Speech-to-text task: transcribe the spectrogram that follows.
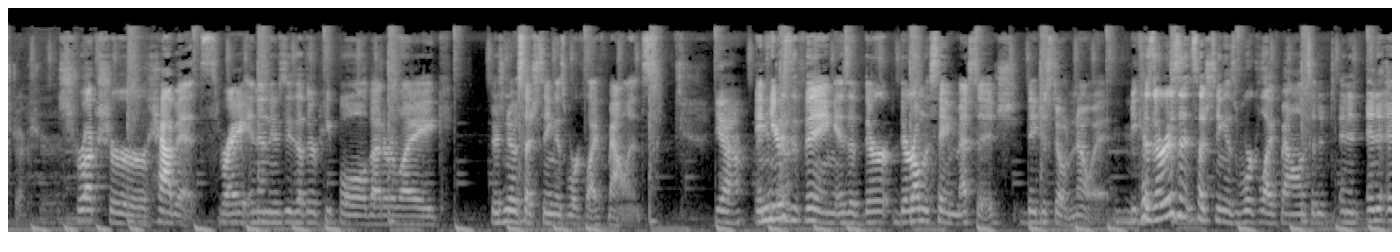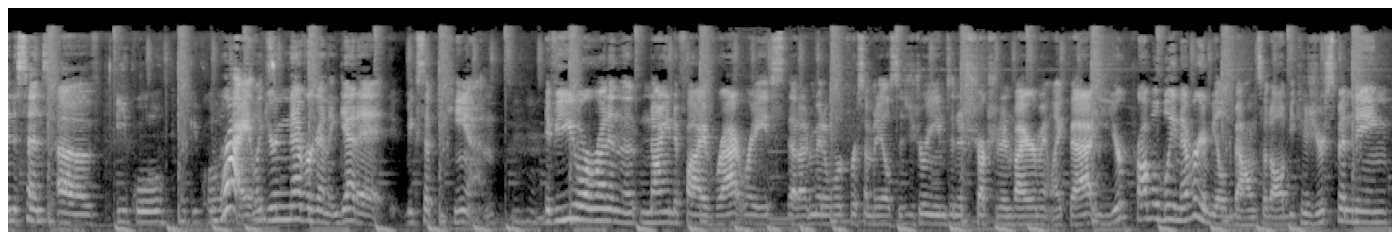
Structure. structure, habits, right? And then there's these other people that are like there's no such thing as work-life balance. Yeah. And here's the thing: is that they're they're on the same message, they just don't know it Mhm. because there isn't such thing as work-life balance in a, in, a, in, a, in a sense of equal, like equal. right, like you're never gonna get it except you can. Mhm. If you are running the nine to five rat race that I'm gonna work for somebody else's dreams in a structured environment like that, you're probably never gonna be able to balance it all because you're spending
